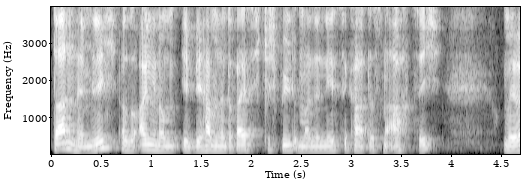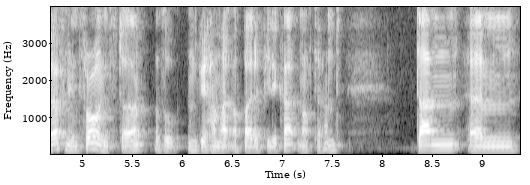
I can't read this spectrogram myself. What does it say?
Dann nämlich, also angenommen, wir haben eine 30 gespielt und meine nächste Karte ist eine 80 und wir werfen den Throwing Star, also und wir haben halt noch beide viele Karten auf der Hand, dann ähm,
